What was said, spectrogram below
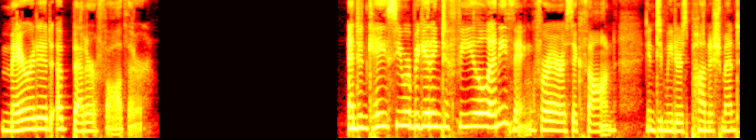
merited a better father. And in case you were beginning to feel anything for Erysichthon, in Demeter's punishment.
